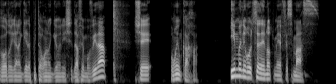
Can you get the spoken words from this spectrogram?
ועוד רגע נגיע לפתרון הגאוני שדפי מובילה, שאומרים ככה, אם אני רוצה ליהנות מאפס מס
